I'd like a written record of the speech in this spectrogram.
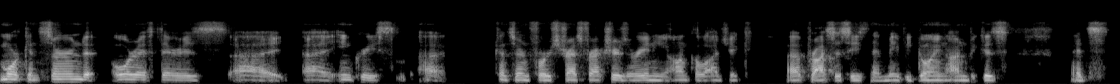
more concerned or if there is uh, uh increased uh, concern for stress fractures or any oncologic uh, processes that may be going on because it's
